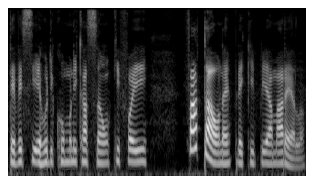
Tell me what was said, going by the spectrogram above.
teve esse erro de comunicação que foi fatal, né, para a equipe amarela.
